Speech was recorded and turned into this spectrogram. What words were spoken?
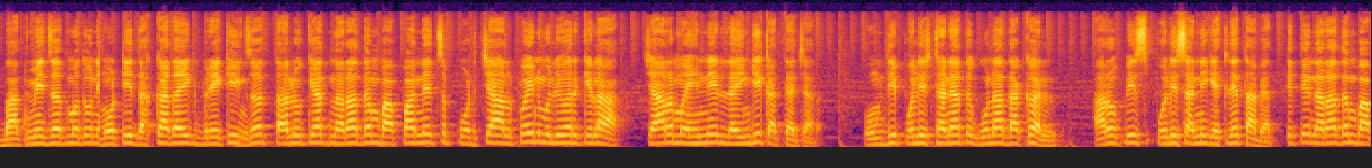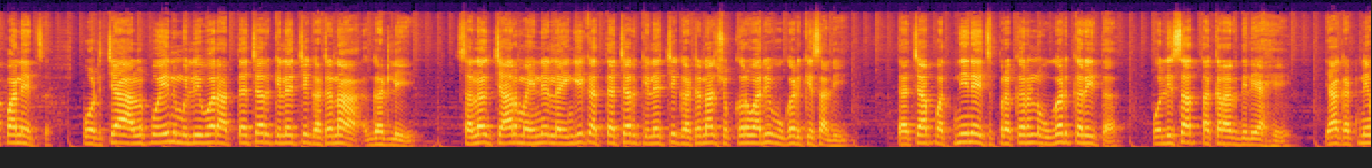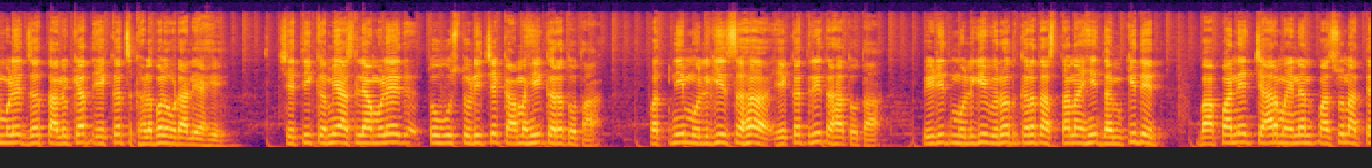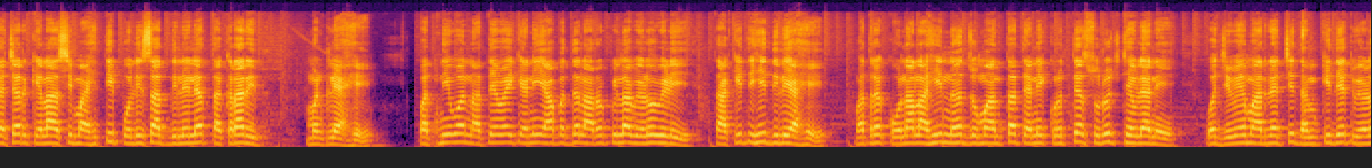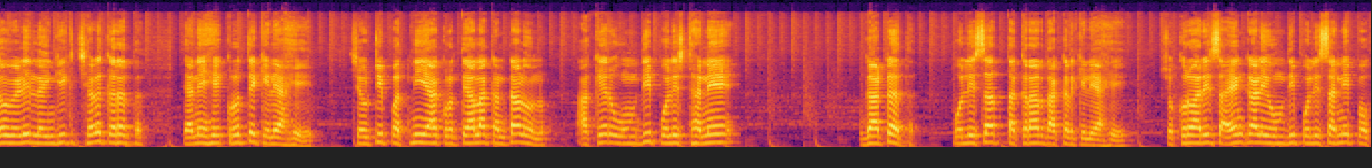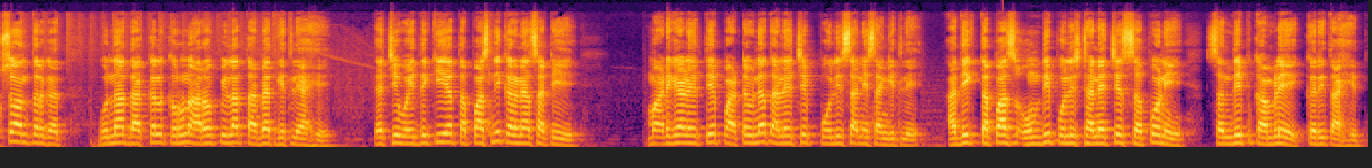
बातमी जतमधून मोठी धक्कादायक ब्रेकिंग जत तालुक्यात नराधम बापानेच पोटच्या अल्पवयीन मुलीवर केला चार महिने लैंगिक अत्याचार. उमदी पोलीस ठाण्यात गुन्हा दाखल. आरोपीस पोलिसांनी घेतले ताब्यात. तेथे नराधम बापानेच पोटच्या अल्पवयीन मुलीवर अत्याचार केल्याची घटना घडली. सलग चार महिने लैंगिक अत्याचार केल्याची घटना शुक्रवारी उघडकीस आली. त्याच्या पत्नीनेच प्रकरण उघड करीत पोलिसात तक्रार दिली आहे. या घटनेमुळे जत तालुक्यात एकच खळबळ उडाली आहे. शेती कमी असल्यामुळे तो ऊसतोडीचे कामही करत होता. पत्नी मुलगीसह एकत्रित राहत होता. पीडित मुलगी विरोध करत असतानाही धमकी देत बापाने चार महिन्यांपासून अत्याचार केला अशी माहिती पोलिसात दिलेल्या तक्रारीत म्हटले आहे. पत्नी व नातेवाईक यांनी याबद्दल आरोपीला वेळोवेळी ताकीदही दिली आहे. मात्र कोणालाही न जुमानता त्याने कृत्य सुरूच ठेवल्याने व जिवे मारण्याची धमकी देत वेळोवेळी लैंगिक छळ करत त्याने हे कृत्य केले आहे. शेवटी पत्नी या कृत्याला कंटाळून अखेर उमदी पोलीस ठाणे गाठत पोलिसात तक्रार दाखल केली आहे. शुक्रवारी सायंकाळी उमदी पोलिसांनी पोक्सो अंतर्गत गुन्हा दाखल करून आरोपीला ताब्यात घेतले आहे. त्याची वैद्यकीय तपासणी करण्यासाठी माडगाळ येथे पाठवण्यात आल्याचे पोलिसांनी सांगितले. अधिक तपास उमदी पोलीस ठाण्याचे सपोनी संदीप कांबळे करीत आहेत.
